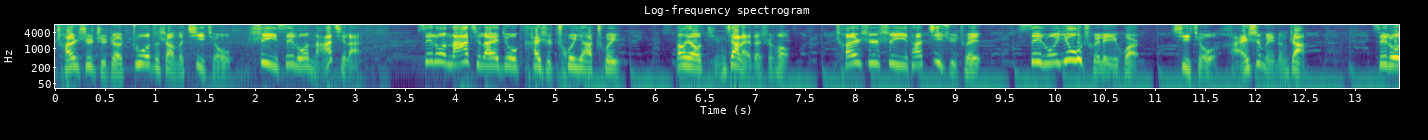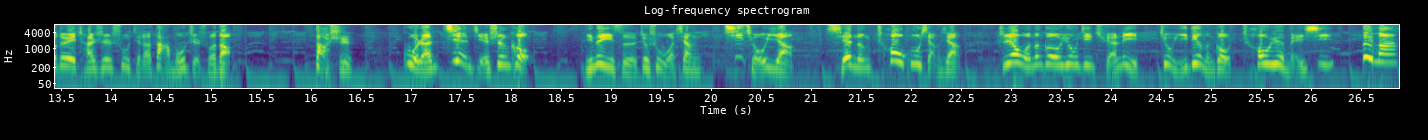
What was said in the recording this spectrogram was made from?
禅师指着桌子上的气球，示意 C 罗拿起来。C 罗拿起来就开始吹呀吹，当要停下来的时候，禅师示意他继续吹。C 罗又吹了一会儿，气球还是没能炸。C 罗对禅师竖起了大拇指，说道：“大师，果然见解深厚。您的意思就是我像气球一样，潜能超乎想象，只要我能够用尽全力，就一定能够超越梅西，对吗？”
